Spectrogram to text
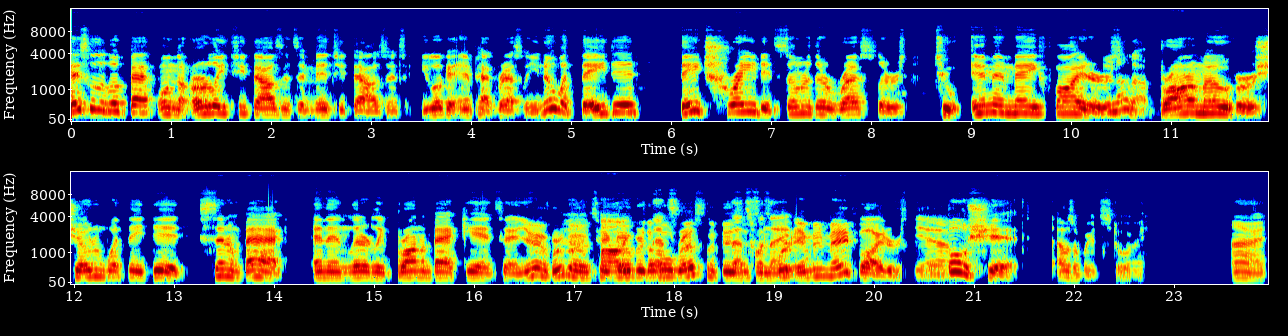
basically look back on the early 2000s and mid 2000s. You look at Impact Wrestling. You know what they did? They traded some of their wrestlers to MMA fighters, know that. brought them over, showed them what they did, sent them back, and then literally brought them back in saying, yeah, we're going to take Oh, over the whole wrestling business that's when they- we're MMA fighters. Yeah, Bullshit. that was a weird story. All right.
